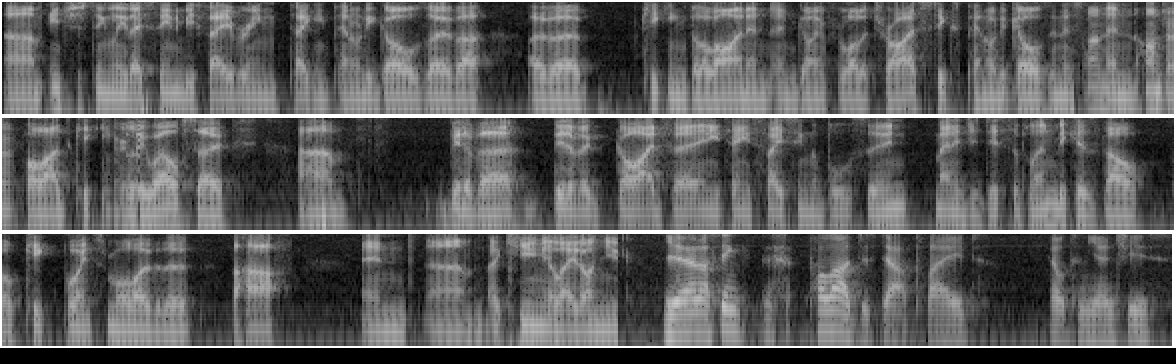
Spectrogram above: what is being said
Um, interestingly, they seem to be favouring taking penalty goals over over kicking for the line and, and going for a lot of tries. Six penalty goals in this one, and Andre Pollard's kicking really well. So. Um, bit of a bit of a guide for any teams facing the Bulls soon. Manage your discipline because they'll they'll kick points from all over the, the half and um, accumulate on you. Yeah, and I think Pollard just outplayed Elton Jantjies,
